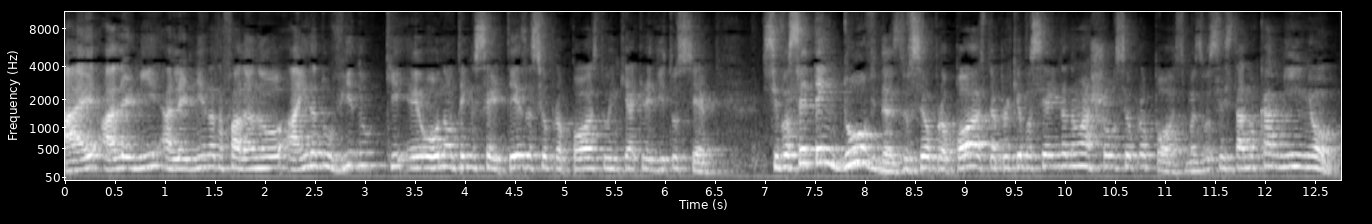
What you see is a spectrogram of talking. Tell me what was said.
A Lermina está falando, ainda duvido que eu ou não tenho certeza se o propósito em que acredito ser. Se você tem dúvidas do seu propósito, é porque você ainda não achou o seu propósito, mas você está no caminho.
